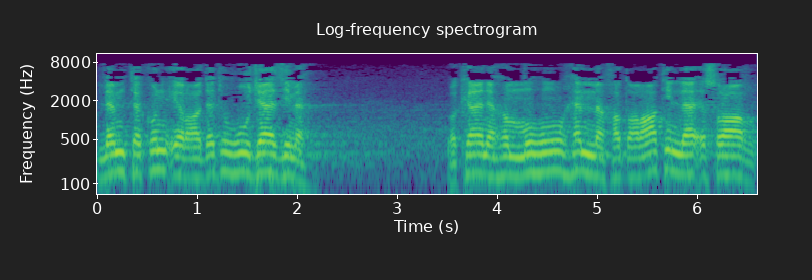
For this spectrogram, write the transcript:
لم تكن إرادته جازمة وكان همه هم خطرات لا إصرار.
